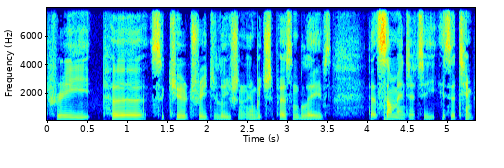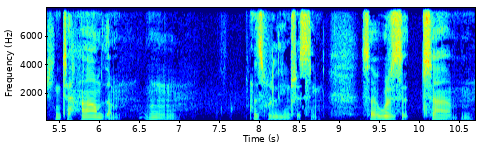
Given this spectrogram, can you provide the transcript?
persecutory delusion, in which the person believes that some entity is attempting to harm them. Mm. That's really interesting. So, what is it? Um,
